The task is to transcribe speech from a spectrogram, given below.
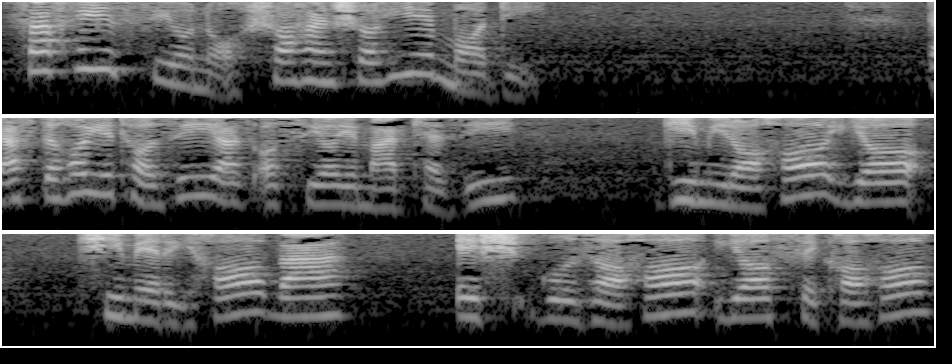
صفحه 39 شاهنشاهی مادی دسته های تازه از آسیای مرکزی گیمیراها یا کیمریها و اشگوزاها یا سکاها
